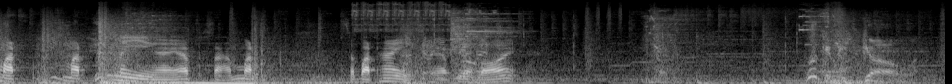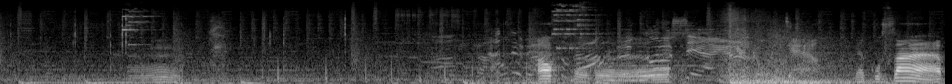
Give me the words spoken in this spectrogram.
หมัด หมัดนี่ไงครับสามหมัดสะบัดให้นะครับเรียบร้อย Look at me go! อืมเอาโอ้โห You're going down. ยากุซ่าครับ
